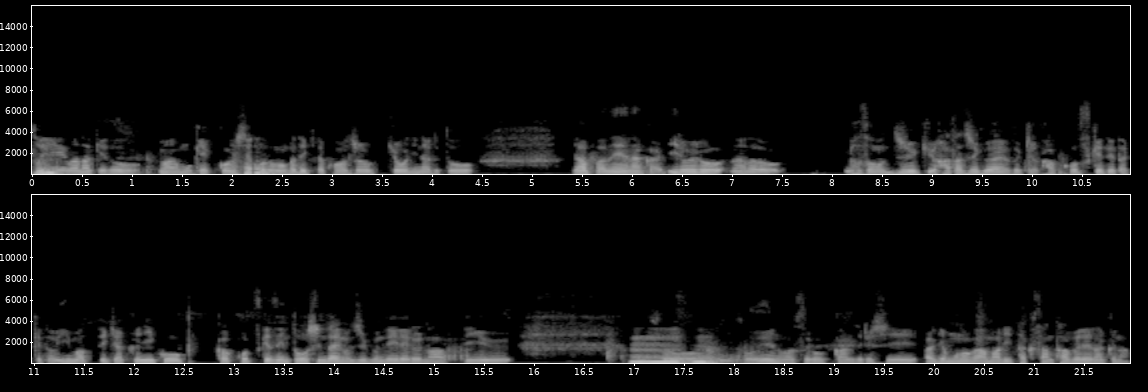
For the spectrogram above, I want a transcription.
という間だけど、まあもう結婚して子供ができたこの状況になると、やっぱね、なんかいろいろ、なんだろう、その19、20歳ぐらいの時は格好つけてたけど、今って逆にこう、格好つけずに等身大の自分で入れるなっていう、うんそううんうん。そういうのはすごく感じるし、揚げ物があまりたくさん食べれなくなっ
